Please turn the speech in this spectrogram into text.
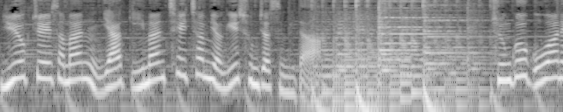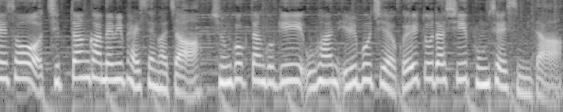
뉴욕주에서만 약 2만 7천 명이 숨졌습니다. 중국 우한에서 집단 감염이 발생하자 중국 당국이 우한 일부 지역을 또다시 봉쇄했습니다.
